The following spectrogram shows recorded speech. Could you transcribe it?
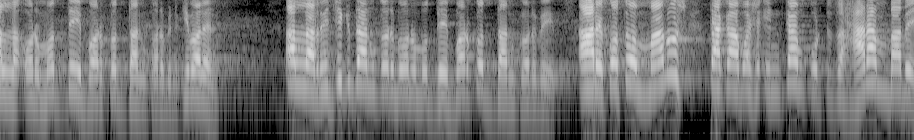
আল্লাহ ওর মধ্যেই বরকত দান করবেন। কি বলেন? আল্লাহ রিজিক দান করবে, ওর মধ্যে বরকত দান করবে। আর কত মানুষ টাকা পয়সা ইনকাম করতেছে হারামভাবে,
